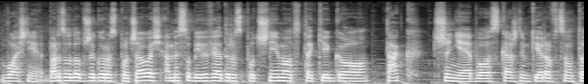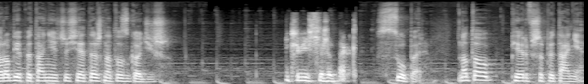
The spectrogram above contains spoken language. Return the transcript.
Właśnie, bardzo dobrze go rozpocząłeś, a my sobie wywiad rozpoczniemy od takiego tak czy nie, bo z każdym kierowcą to robię pytanie, czy się też na to zgodzisz. Oczywiście, że tak. Super. No to pierwsze pytanie.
